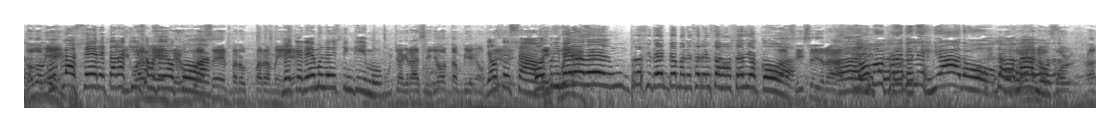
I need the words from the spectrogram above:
¿Todo bien? Un placer estar aquí en San José de Ocoa. un placer para, para mí. Le ¿eh? queremos y le distinguimos. Muchas gracias. Yo también a Ya usted sabe. Por primera vez un presidente amanecer en San José de Ocoa. Así será. Somos privilegiados. Amamos. Ah,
